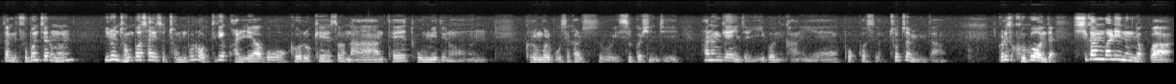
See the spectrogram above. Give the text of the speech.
그다음에 두 번째로는 이런 정보 사이에서 정보를 어떻게 관리하고 그렇게 해서 나한테 도움이 되는 그런 걸 모색할 수 있을 것인지 하는 게 이제 이번 강의의 포커스 초점입니다. 그래서 그거 이제 시간 관리 능력과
